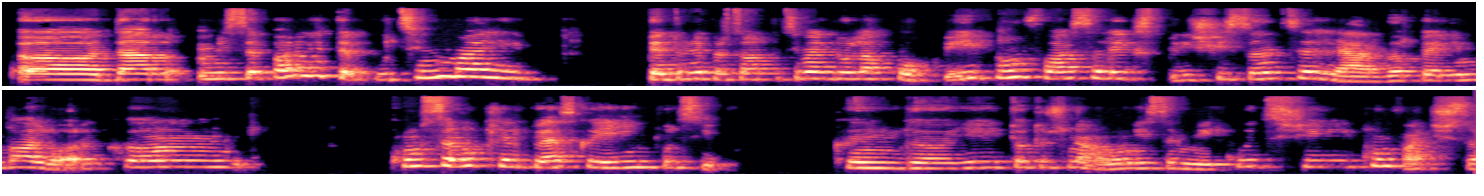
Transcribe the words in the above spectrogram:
Uh, dar mi se pare, uite, puțin mai, pentru mine personal, puțin mai greu la copii, cum faci să le explici și să înțeleagă pe limba lor că cum să nu cheltuiască ei impulsiv. Când uh, ei totuși, na, unii sunt micuți și cum faci să...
